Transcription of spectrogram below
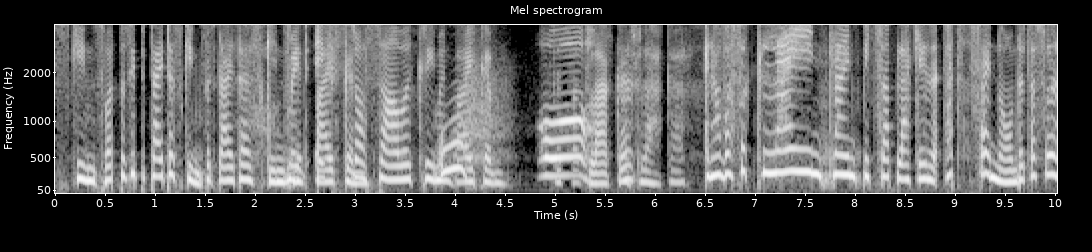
skins. Wat was die potato skins? Potato skins met, met bacon. sour cream en Oeh, bacon. was Oh, lekker. Dis lekker. En daar was so klein klein pizza plekkie. Wat was sy naam? Dit was so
